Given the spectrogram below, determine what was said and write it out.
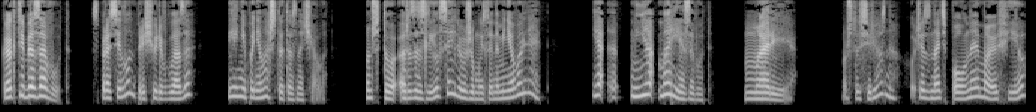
«Как тебя зовут?» — спросил он, прищурив глаза. Я не поняла, что это означало. Он что, разозлился или уже мысленно меня увольняет? Я... Э, меня Мария зовут. Мария. Он что, серьезно? Хочет знать полное мое фио?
